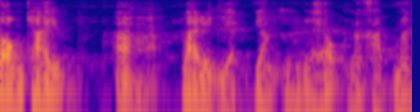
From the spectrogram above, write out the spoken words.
ลองใช้รายละเอียดอย่างอื่นแล้วนะครับ มัน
